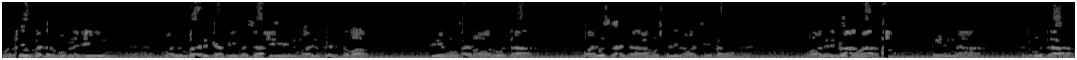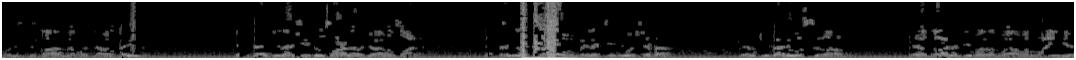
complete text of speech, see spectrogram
والأئمة المفلحين وأن يبارك في مسائهم وأن يكثر فيهم الخير والهدى وأن يصلح شباب المسلمين وسيبهم وأن يجمعهم على الحق فإن الهدى والاستقامة والدعوة الخير يحتاج إلى شيب صالح وشباب صالح. يحتاج إلى تعاون بين الشيب والشباب بين الكبار والصغار بين القادة والرعية.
